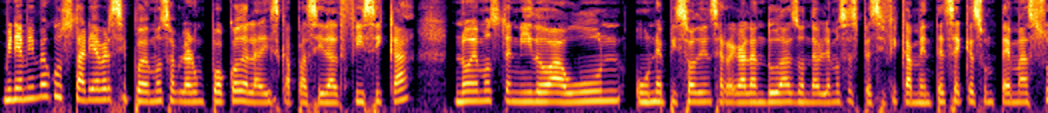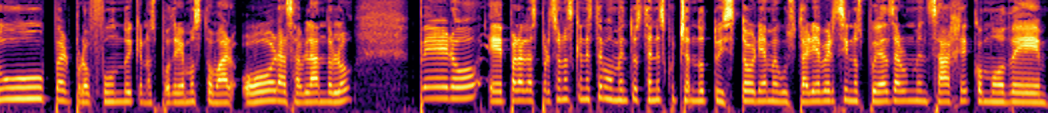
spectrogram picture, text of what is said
Mire, a mí me gustaría ver si podemos hablar un poco de la discapacidad física. No hemos tenido aún un episodio en Se Regalan Dudas donde hablemos específicamente. Sé que es un tema súper profundo y que nos podríamos tomar horas hablándolo pero eh, para las personas que en este momento están escuchando tu historia, me gustaría ver si nos pudieras dar un mensaje como de,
